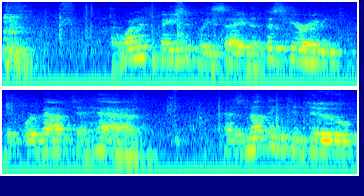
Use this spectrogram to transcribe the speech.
I wanted to basically say that this hearing that we're about to have has nothing to do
